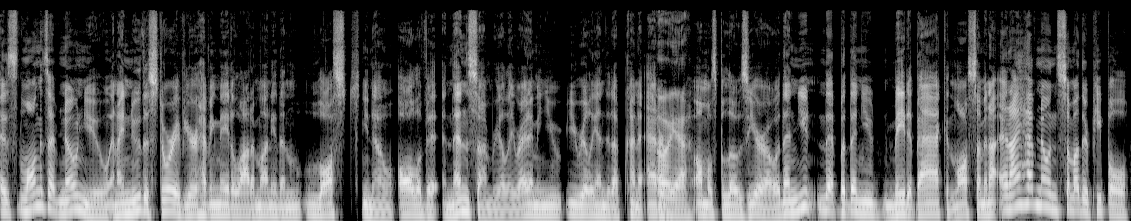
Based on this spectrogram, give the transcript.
as long as I've known you, and I knew the story of your having made a lot of money, then lost, you know, all of it, and then some. Really, right? I mean, you you really ended up kind of at Oh, yeah. almost below zero. And then you, but then you made it back and lost some. And I and I have known some other people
